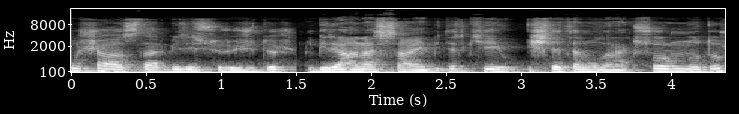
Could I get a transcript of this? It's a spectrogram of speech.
bu şahıslar biri sürücüdür, biri araç sahibidir ki işleten olarak sorumludur.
